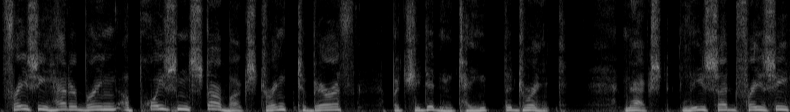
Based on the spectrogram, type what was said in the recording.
Frazee had her bring a poisoned Starbucks drink to Berreth, but she didn't taint the drink. Next, Lee said Frazee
